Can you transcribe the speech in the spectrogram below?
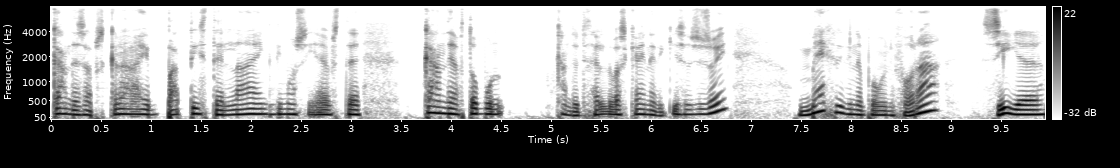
κάντε subscribe, πατήστε like, δημοσιεύστε, κάντε αυτό που κάντε ό,τι θέλετε, βασικά είναι δική σας η ζωή. Μέχρι την επόμενη φορά, see ya!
